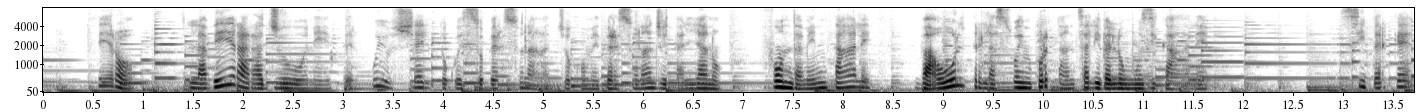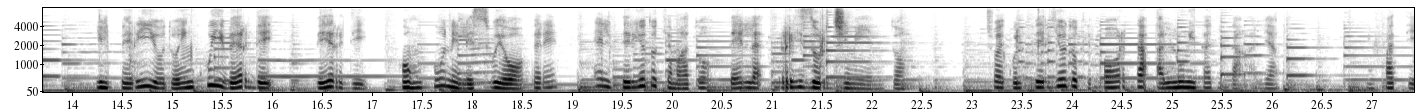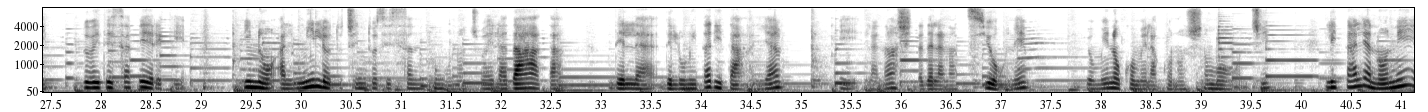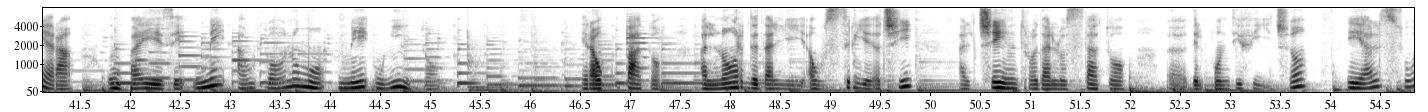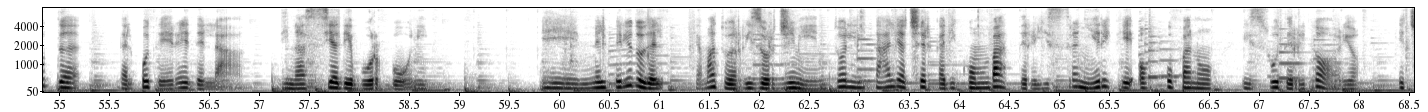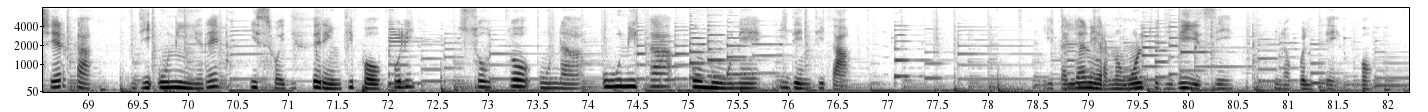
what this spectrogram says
Però la vera ragione per cui ho scelto questo personaggio come personaggio italiano fondamentale va oltre la sua importanza a livello musicale. Sì, perché il periodo in cui Verdi, Verdi compone le sue opere è il periodo chiamato del Risorgimento, cioè quel periodo che porta all'unità d'Italia. Infatti dovete sapere che fino al 1861, cioè la data del, dell'unità d'Italia, e la nascita della nazione, più o meno come la conosciamo oggi, l'Italia non era un paese né autonomo né unito. Era occupato al nord dagli austriaci, al centro dallo Stato eh, del Pontificio e al sud dal potere della dinastia dei Borboni. E nel periodo del chiamato Risorgimento l'Italia cerca di combattere gli stranieri che occupano il suo territorio e cerca di unire i suoi differenti popoli sotto una unica comune identità. Gli italiani erano molto divisi fino a quel tempo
